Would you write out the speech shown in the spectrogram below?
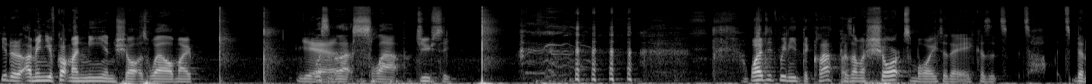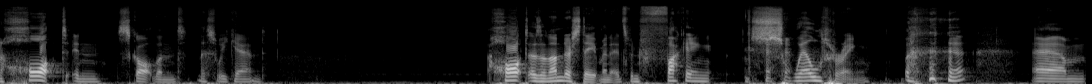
You know, I mean, you've got my knee in shot as well. My Yeah. listen to that slap Juicy. Why did we need the clap? because I'm a shorts boy today because it's it's it's been hot in Scotland this weekend. Hot as an understatement. It's been fucking sweltering. um,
